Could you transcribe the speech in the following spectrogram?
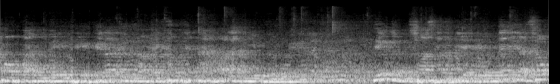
khoảng một vài vụ việc thì cái đó trường là này không thể nào nói là nhiều được. Nếu mình so sánh về cái số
